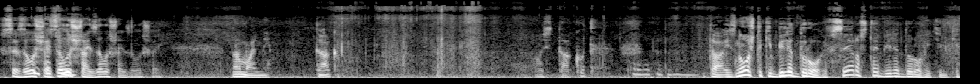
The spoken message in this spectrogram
Все, залишай, такий. залишай, залишай, залишай. Нормальний. Так. Ось так от. Так, і знову ж таки біля дороги. Все росте біля дороги тільки.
